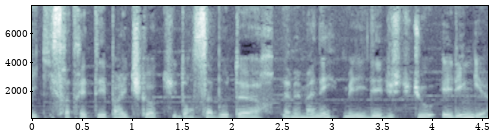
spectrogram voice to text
et qui sera traité par Hitchcock dans Saboteur la même année, mais l'idée du studio Elling,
